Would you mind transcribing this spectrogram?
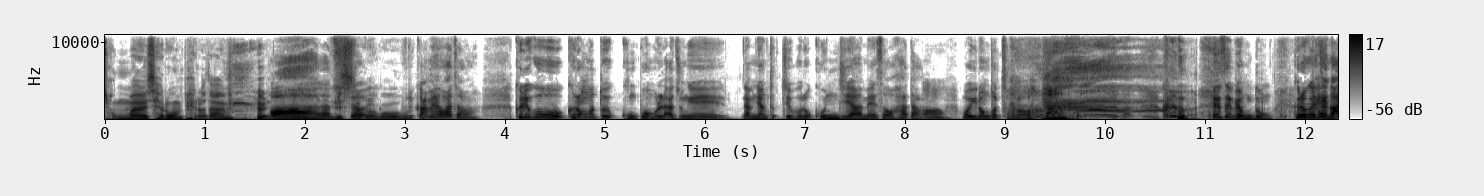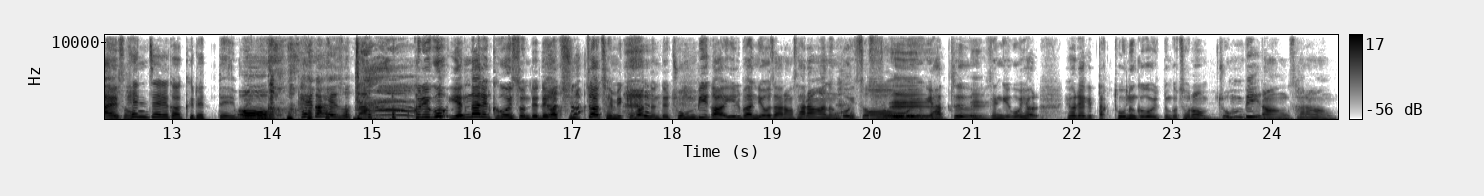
응. 정말 새로운 패러다임을 아, 나 일을 진짜 하고. 우리 까메오 하자. 그리고 그런 것도 공포물 나중에 남양 특집으로 곤지암에서 하다. 어. 뭐 이런 것처럼. 그 폐쇄병동 그런 거 있잖아. 폐가에서. 헨젤과 그레텔. 뭐 어, 이런 거. 폐가에서 딱. 그리고 옛날에 그거 있었는데 내가 진짜 재밌게 봤는데 좀비가 일반 여자랑 사랑하는 거 있었어. 어. 네. 여기 하트 네. 생기고 혈, 혈액이 딱 도는 그거 있던 것처럼 좀비랑 사랑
